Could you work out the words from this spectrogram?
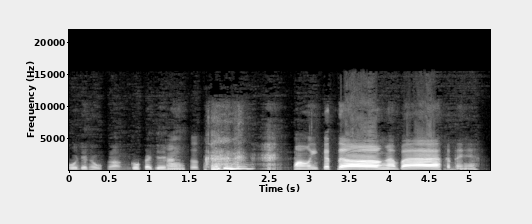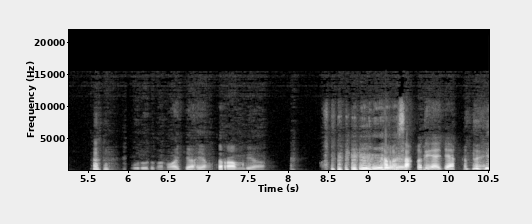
Oh, dia ngangguk aja ini. ngangguk. Mau ikut dong, Abah katanya. Udah dengan wajah yang seram dia. Harus aku diajak katanya.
